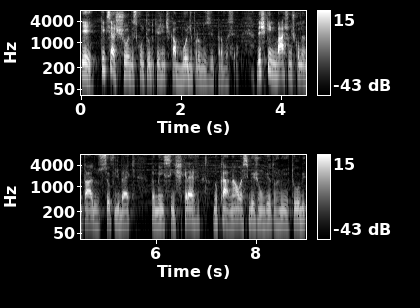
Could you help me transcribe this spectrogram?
E aí, o que, que, você achou desse conteúdo que a gente acabou de produzir para você? Deixa aqui embaixo nos comentários o seu feedback. Também se inscreve no canal SB João Vitor no YouTube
